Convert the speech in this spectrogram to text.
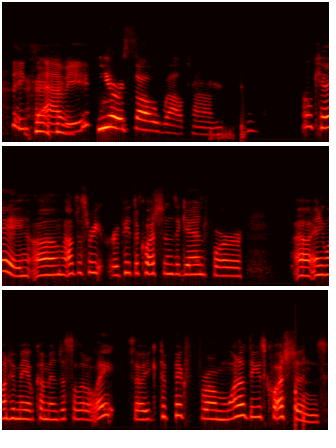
Thanks, Abby. You're so welcome. Okay, um, I'll just re- repeat the questions again for uh, anyone who may have come in just a little late. So you could pick from one of these questions.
